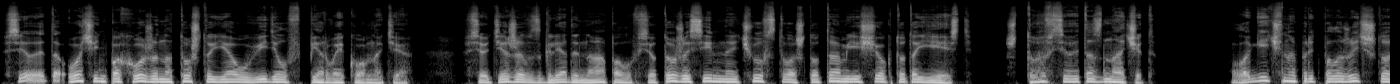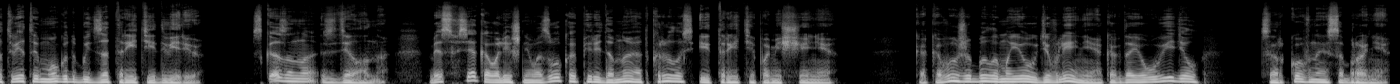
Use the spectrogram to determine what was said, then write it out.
Все это очень похоже на то, что я увидел в первой комнате. Все те же взгляды на пол, все то же сильное чувство, что там еще кто-то есть. Что все это значит? Логично предположить, что ответы могут быть за третьей дверью. Сказано, сделано. Без всякого лишнего звука передо мной открылось и третье помещение. Каково же было мое удивление, когда я увидел церковное собрание.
